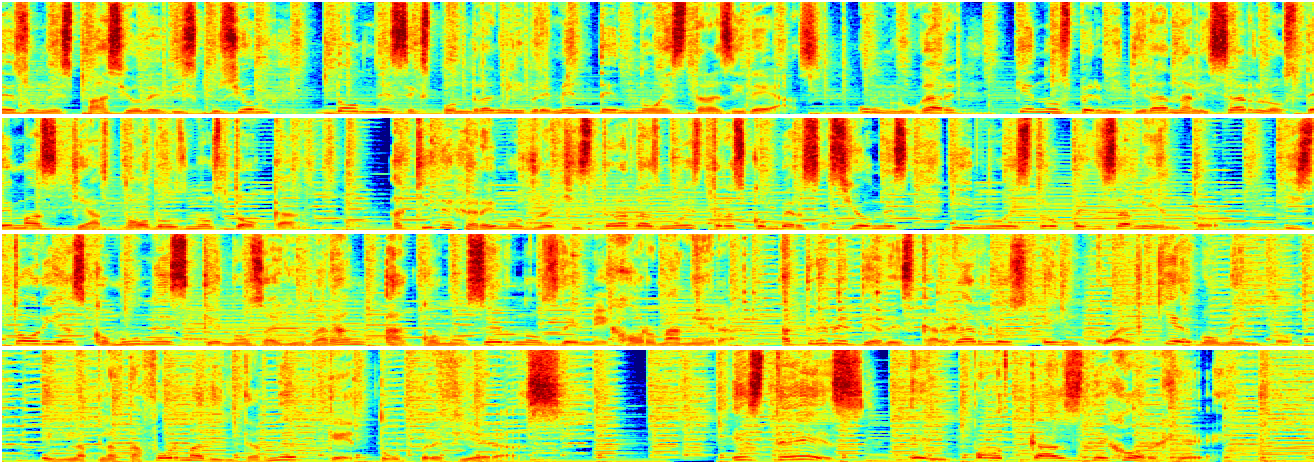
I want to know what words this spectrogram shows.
Este es un espacio de discusión donde se expondrán libremente nuestras ideas, un lugar que nos permitirá analizar los temas que a todos nos tocan. Aquí dejaremos registradas nuestras conversaciones y nuestro pensamiento, historias comunes que nos ayudarán a conocernos de mejor manera. Atrévete a descargarlos en cualquier momento, en la plataforma de internet que tú prefieras. Este es el podcast de Jorge.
